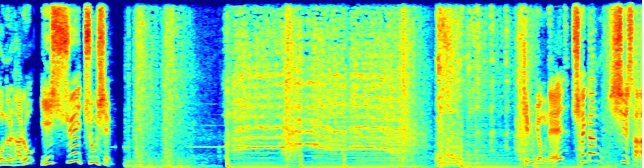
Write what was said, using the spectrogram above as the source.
오늘 하루 이슈의 중심 김경래 최강 시사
